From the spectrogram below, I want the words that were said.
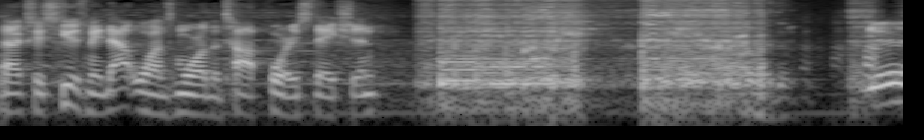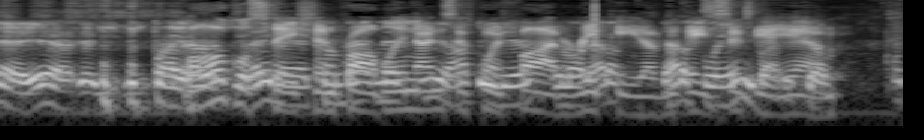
Actually, excuse me, that one's more of the top 40 station. Yeah, yeah. You, you probably A local Hey, man, station, come back probably next year. I'll be there. 96.5, a You know, repeat of that'll sway 860 anybody, AM. so.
